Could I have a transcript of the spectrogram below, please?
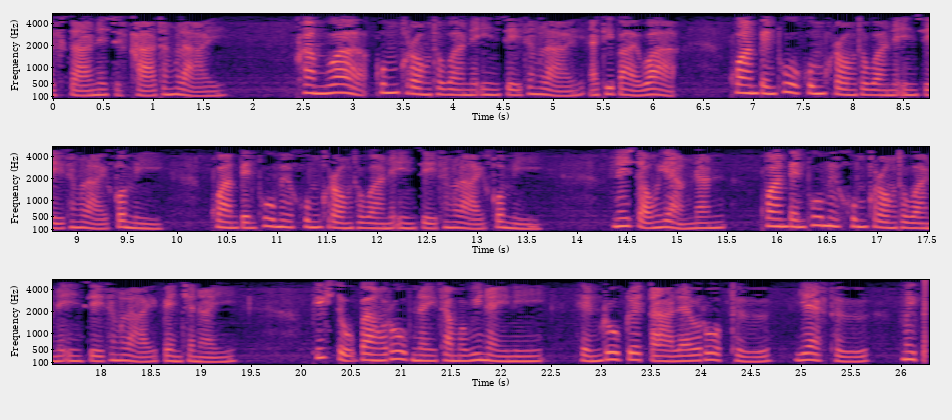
ศึกษาในสิกขาทั้งหลายคำว่า คุ้มครองทวารในอินทรีย์ทั้งหลาย อธิบายว่า ความเป็นผู้คุ้มครองทวารในอินทรีย์ทั้งหลายก็มี ความเป็นผู้ไม่คุ้มครองทวารในอินทรีย์ทั้งหลายก็มี ในสองอย่างนั้น ความเป็นผู้ไม่คุ้มครองทวารในอินทรีย์ทั้งหลายเป็นไนภิกษุบางรูปในธรรมวินัยนี้ เห็นรูปด้วยตาแล้วรวบถือ แยกถือ ไม่ป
